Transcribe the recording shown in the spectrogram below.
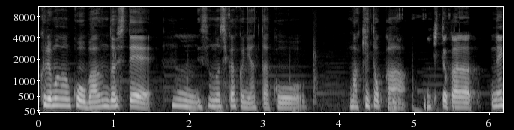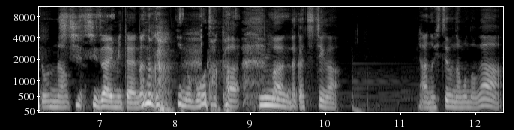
車がこうバウンドして、うんで。その近くにあったこう、薪とか、木とかね、いろんなし資材みたいなのが。木の棒とか、まあ、なんか父が、あの、必要なものが、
